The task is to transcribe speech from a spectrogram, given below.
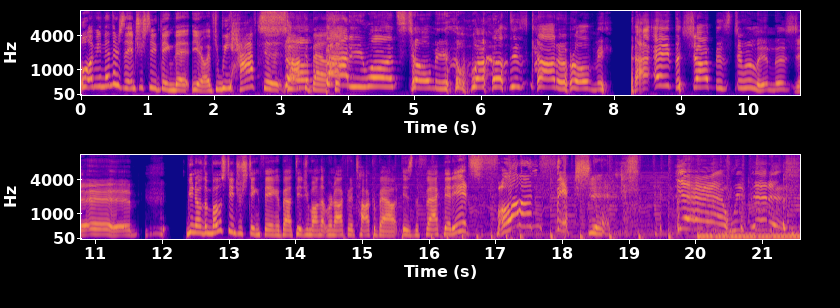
Well, I mean, then there's the interesting thing that you know, if we have to talk about, Somebody once told me the world is gonna roll me. I ain't the sharpest tool in the shed. you know, the most interesting thing about Digimon that we're not going to talk about is the fact that it's fun fiction. Yeah, we did it.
